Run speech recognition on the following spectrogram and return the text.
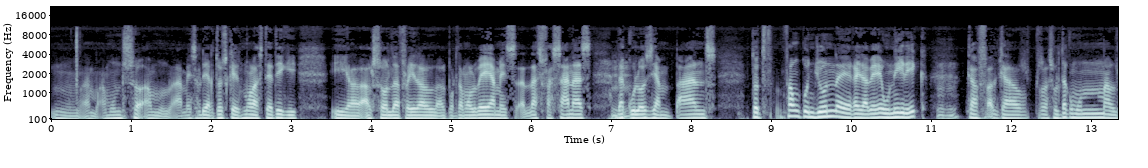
mm, amb, amb un so, amb, a més el director és que és molt estètic i, i el, el sol de Florida el, el porta molt bé, a més les façanes de Mhm. colors llampants tot fa un conjunt eh, gairebé oníric Mhm. que, fa, que resulta com un, mal,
